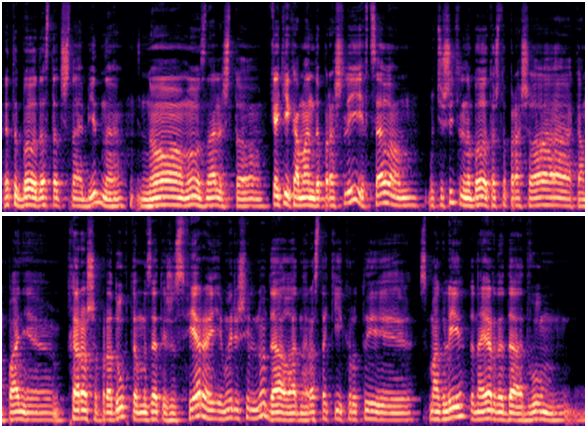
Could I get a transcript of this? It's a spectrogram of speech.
Это было достаточно обидно, но мы узнали, что какие команды прошли, и в целом утешительно было то, что прошла компания с хорошим продуктом из этой же сферы, и мы решили, ну да, ладно, раз такие крутые смогли, то, наверное, да, двум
